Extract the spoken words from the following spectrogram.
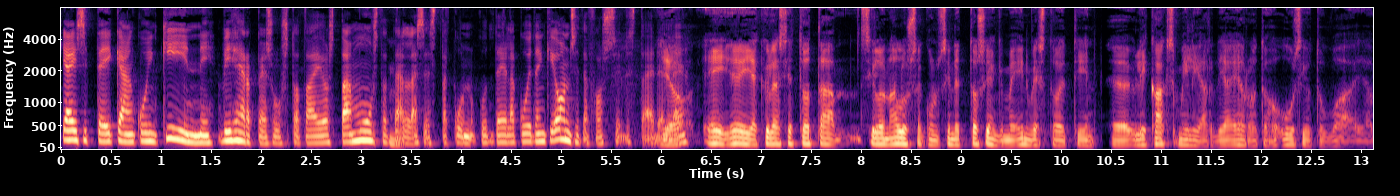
Jäisitte ikään kuin kiinni viherpesusta tai jostain muusta mm. tällaisesta, kun, kun teillä kuitenkin on sitä fossiilista edelleen. Joo, ei, ei. Ja kyllä se tota, silloin alussa, kun sinne tosiaankin me investoitiin yli kaksi miljardia euroa tuohon uusiutuvaan ja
